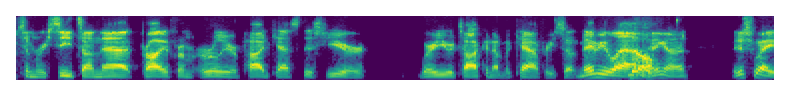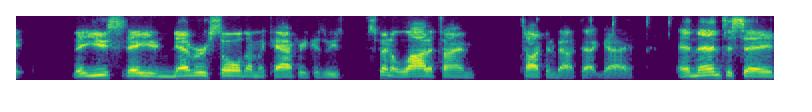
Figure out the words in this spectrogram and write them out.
some receipts on that probably from earlier podcasts this year where you were talking up McCaffrey. So it made me laugh. No. Hang on. Just wait. That you say you're never sold on McCaffrey because we spent a lot of time talking about that guy. And then to say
